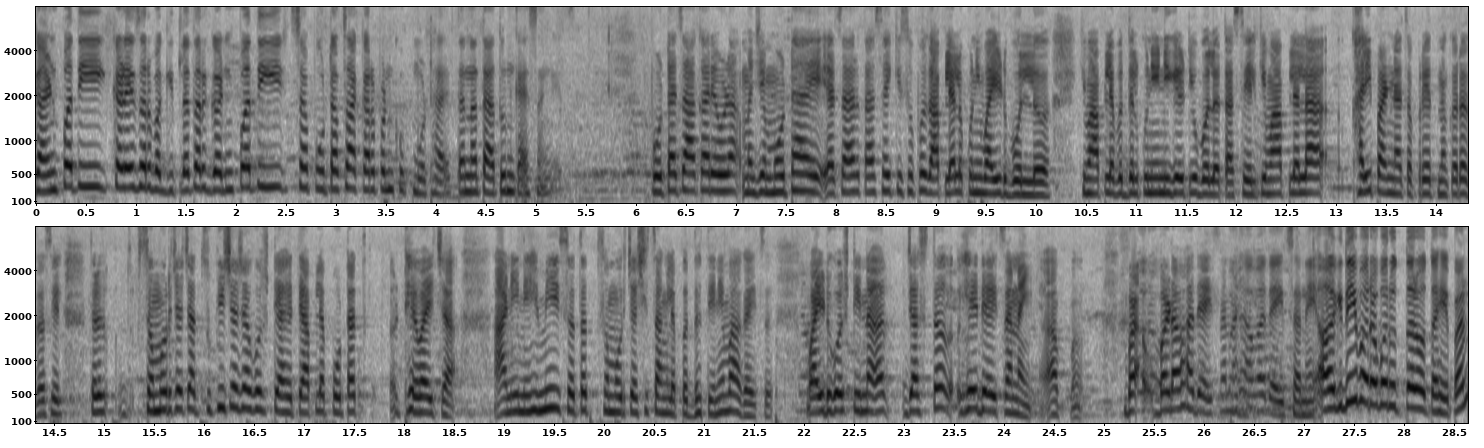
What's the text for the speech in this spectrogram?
गणपतीकडे जर बघितलं तर गणपतीच्या पोटाचा आकार पण खूप मोठा आहे. त्यांना त्यातून काय सांगायचं? पोटाचा आकार एवढा म्हणजे मोठा आहे याचा अर्थ असा आहे की सपोज आपल्याला कोणी वाईट बोललं किंवा आपल्याबद्दल कोणी निगेटिव्ह बोलत असेल किंवा आपल्याला खाली पाडण्याचा प्रयत्न करत असेल तर समोरच्याच्या चुकीच्या ज्या गोष्टी आहेत त्या आपल्या पोटात ठेवायच्या आणि नेहमी सतत समोरच्याशी चांगल्या पद्धतीने वागायचं. वाईट गोष्टींना जास्त हे द्यायचं नाही. आप- ब- बढावा द्यायचा नाही. बढ़ावा द्यायचा नाही. अगदी बरोबर उत्तर होतं हे पण.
